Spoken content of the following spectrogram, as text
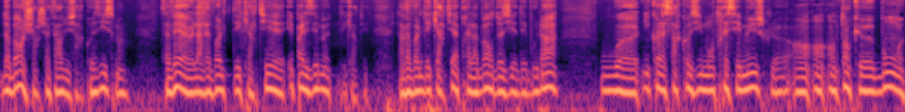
D'abord, il cherche à faire du sarkozysme. Vous savez, euh, la révolte des quartiers, et pas les émeutes des quartiers, la révolte des quartiers après la mort de Ziadebouna, où euh, Nicolas Sarkozy montrait ses muscles en, en, en tant que bon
